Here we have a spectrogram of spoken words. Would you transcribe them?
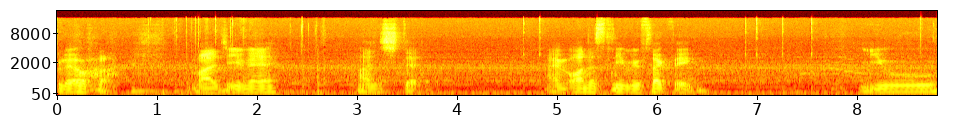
これは真面目反して I'm honestly reflecting you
